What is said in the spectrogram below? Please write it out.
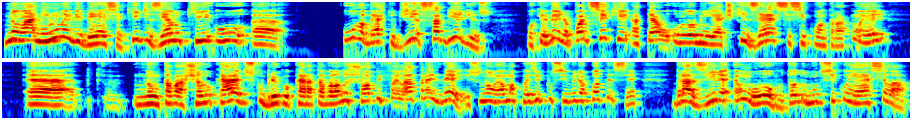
Não há nenhuma evidência aqui dizendo que o, uh, o Roberto Dias sabia disso. Porque, veja, pode ser que até o Dominguete quisesse se encontrar com ele, uh, não estava achando o cara, descobriu que o cara estava lá no shopping e foi lá atrás dele. Isso não é uma coisa impossível de acontecer. Brasília é um ovo, todo mundo se conhece lá.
